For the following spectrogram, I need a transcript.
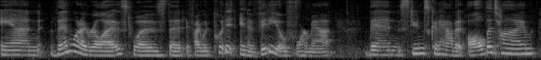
And then what I realized was that if I would put it in a video format, then students could have it all the time,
